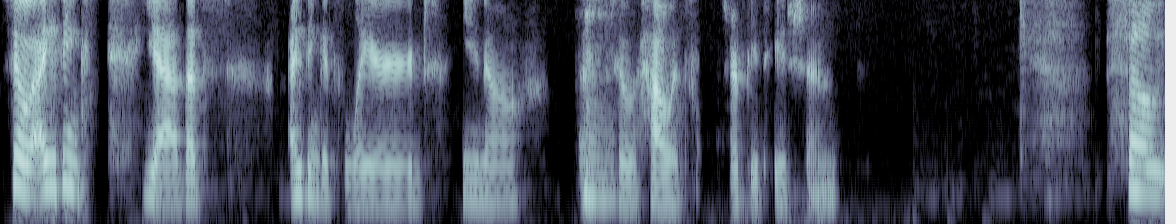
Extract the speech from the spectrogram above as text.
So I think yeah, that's I think it's layered, you know, as hmm. to how it's reputation. So,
